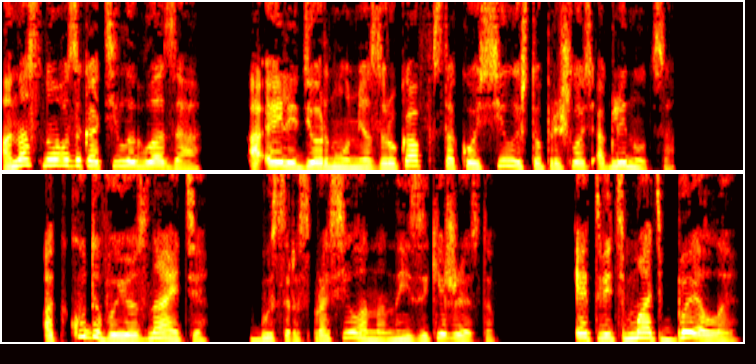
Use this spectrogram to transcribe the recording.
Она снова закатила глаза, а Элли дернула меня за рукав с такой силой, что пришлось оглянуться. «Откуда вы ее знаете?» — быстро спросила она на языке жестов. «Это ведь мать Беллы!»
